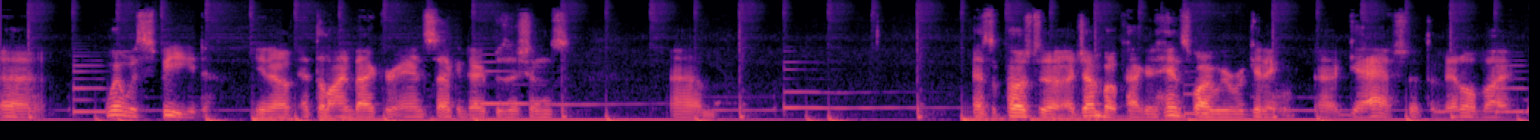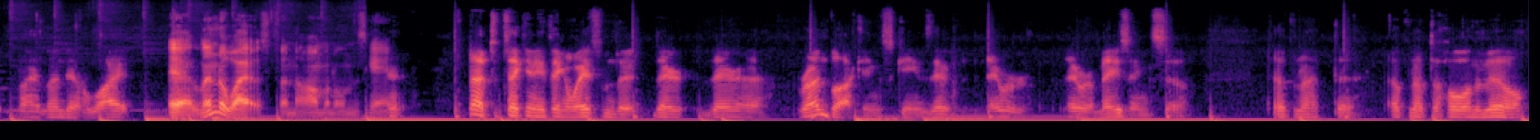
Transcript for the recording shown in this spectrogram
uh, went with speed, you know, at the linebacker and secondary positions, um, as opposed to a jumbo package. Hence why we were getting uh, gashed at the middle by by LenDale White. Yeah, LenDale White was phenomenal in this game. Not to take anything away from the their their uh, run blocking schemes, they they were they were amazing. So to open up the open up the hole in the middle.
